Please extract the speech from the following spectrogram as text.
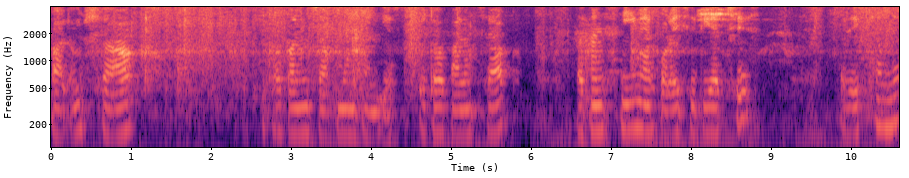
পালং শাক। এটাও পালং শাক মনে হয় গ্যাস। এটাও পালং শাক। এখানে সিম আর কড়াইশুটি আছে। আর এখানে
